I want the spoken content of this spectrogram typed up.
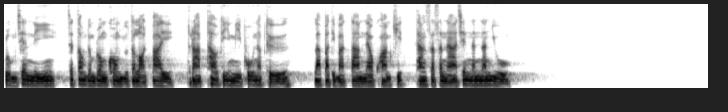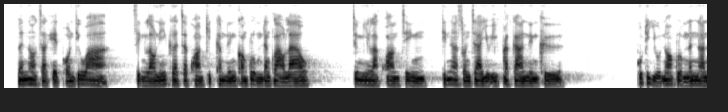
กลุ่มเช่นนี้จะต้องดำรงคงอยู่ตลอดไป ตราบเท่าที่ยังมีผู้นับถือ และปฏิบัติตามแนวความคิดทางศาสนาเช่นนั้น ๆอยู่ และนอกจากเหตุผลที่ว่า สิ่งเหล่านี้เกิดจากความคิดคำหนึ่งของกลุ่มดังกล่าวแล้ว จึงมีหลักความจริงที่น่าสนใจอยู่อีกประการหนึ่งคือ ผู้ที่อยู่นอกกลุ่มนั้น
